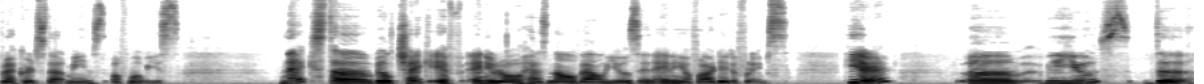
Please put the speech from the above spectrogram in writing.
records that means, of movies. Next, uh, we'll check if any row has null values in any of our data frames. Here, um, we use the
